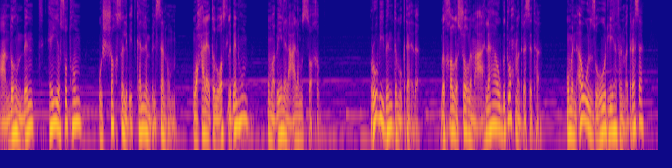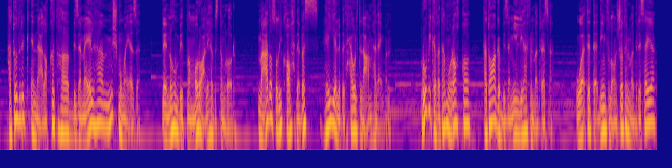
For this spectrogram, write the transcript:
عندهم بنت هي صوتهم والشخص اللي بيتكلم بلسانهم وحلقة الوصل بينهم وما بين العالم الصاخب. روبي بنت مجتهدة بتخلص شغل مع أهلها وبتروح مدرستها. ومن أول ظهور ليها في المدرسة هتدرك إن علاقتها بزمايلها مش مميزة لأنهم بيتنمروا عليها باستمرار. ما عدا صديقة واحدة بس هي اللي بتحاول تدعمها دايما. روبي كفتاة مراهقة هتعجب بزميل ليها في المدرسة. وقت التقديم في الأنشطة المدرسية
